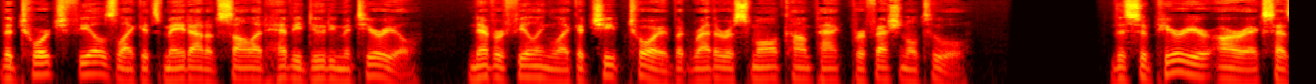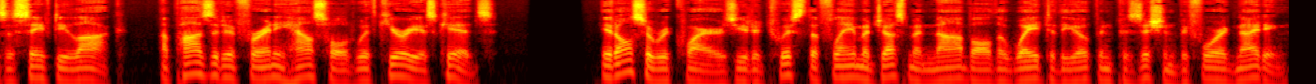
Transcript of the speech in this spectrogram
the torch feels like it's made out of solid heavy duty material, never feeling like a cheap toy but rather a small compact professional tool. The Superior RX has a safety lock, a positive for any household with curious kids. It also requires you to twist the flame adjustment knob all the way to the open position before igniting,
